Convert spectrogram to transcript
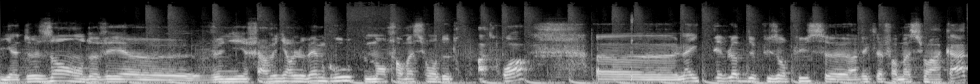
Il y a deux ans, on devait venir faire venir le même groupe, mais en formation de 3 à 3. Euh, là, ils développent de plus en plus euh, avec la formation A4.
